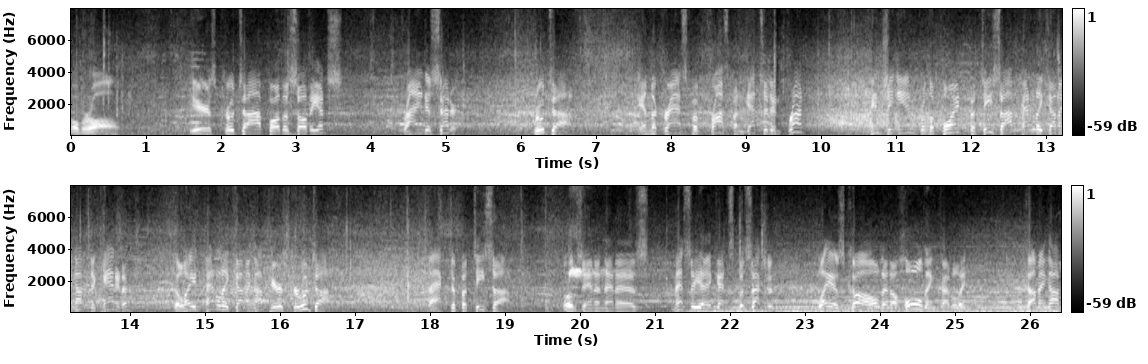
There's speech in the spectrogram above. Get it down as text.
overall. Here's Krutov for the Soviets. Trying to center. Krutov in the grasp of Crossman. Gets it in front. Pinching in from the point. Fetisov penalty coming up to Canada. Delayed penalty coming up. Here's Krutov. Back to Fetisov. Moves in and then as Messier gets possession, play is called and a holding penalty coming up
